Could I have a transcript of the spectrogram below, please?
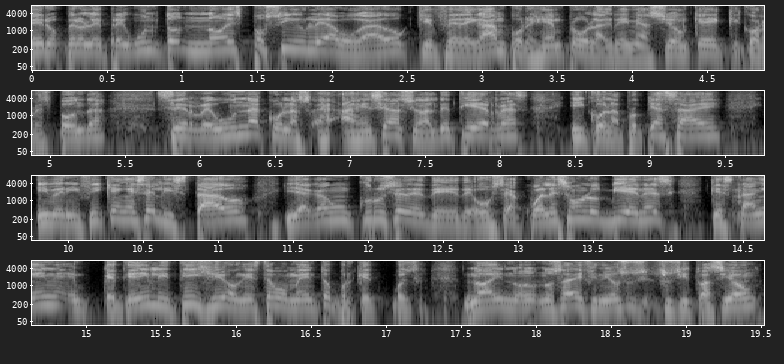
Pero, pero le pregunto, ¿no es posible, abogado, que Fedegan, por ejemplo, o la agremiación que, corresponda, se reúna con la Agencia Nacional de Tierras y con la propia SAE y verifiquen ese listado y hagan un cruce de, de, o sea, cuáles son los bienes que están en, que tienen litigio en este momento, porque pues no hay, no, no se ha definido su, situación,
